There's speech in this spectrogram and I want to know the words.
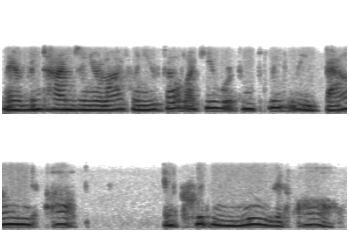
There have been times in your life when you felt like you were completely bound up and couldn't move at all.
